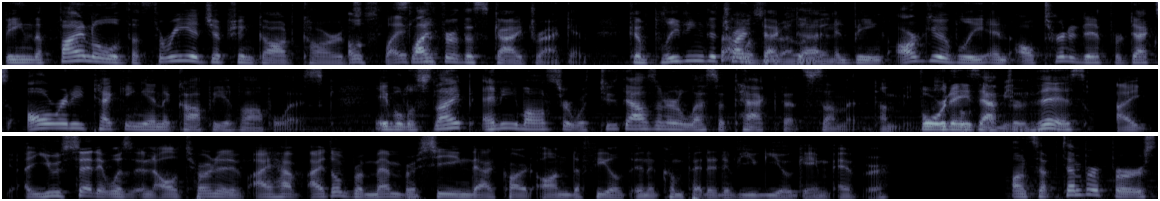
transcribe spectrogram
being the final of the three Egyptian god cards, Oh, Slifer. Slifer the Sky Dragon, completing the That trifecta and being arguably an alternative for decks already teching in a copy of Obelisk, able to snipe any monster with 2000 or less attack that's summoned. I mean, Four days I after mean- this, I you said it was an alternative. I have I don't remember seeing that card on the field in a competitive Yu-Gi-Oh game ever. On September 1st,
